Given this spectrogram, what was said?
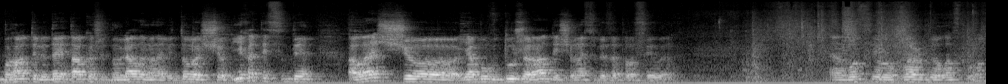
багато людей також відмовляли мене від того, щоб їхати сюди, але що я був дуже радий, що мене сюди запросили. Uh, what's your, what are your last words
